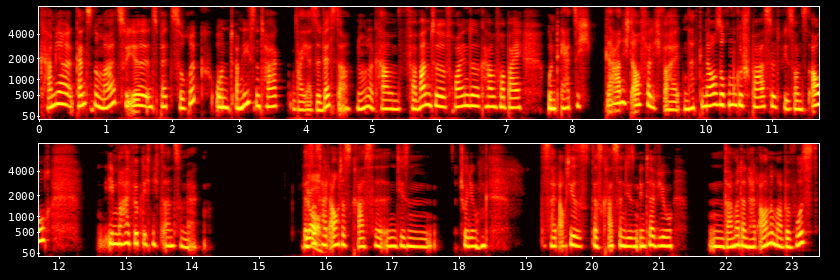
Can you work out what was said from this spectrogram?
kam ja ganz normal zu ihr ins Bett zurück und am nächsten Tag war ja Silvester. Ne? Da kamen Verwandte, Freunde kamen vorbei und er hat sich gar nicht auffällig verhalten, hat genauso rumgespaßelt wie sonst auch. Ihm war halt wirklich nichts anzumerken. Das Ja. ist halt auch das Krasse in diesem, Entschuldigung, das ist halt auch dieses, das Krasse in diesem Interview, m, war mir dann halt auch nochmal bewusst,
